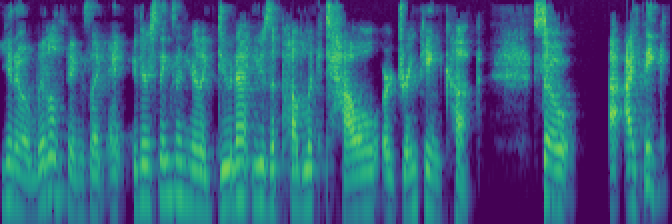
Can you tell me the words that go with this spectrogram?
you know little things like eh, there's things in here like do not use a public towel or drinking cup. So I, I think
